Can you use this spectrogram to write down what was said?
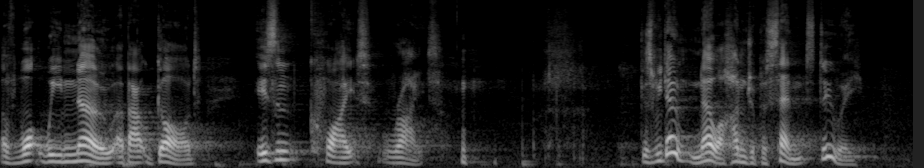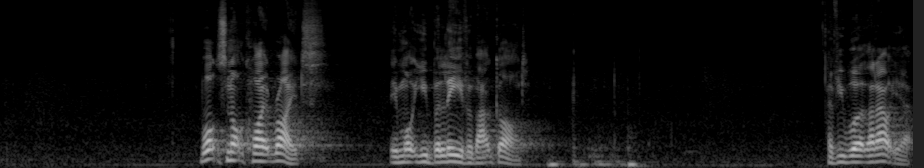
of what we know about God isn't quite right. Because we don't know 100%, do we? What's not quite right in what you believe about God? Have you worked that out yet?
